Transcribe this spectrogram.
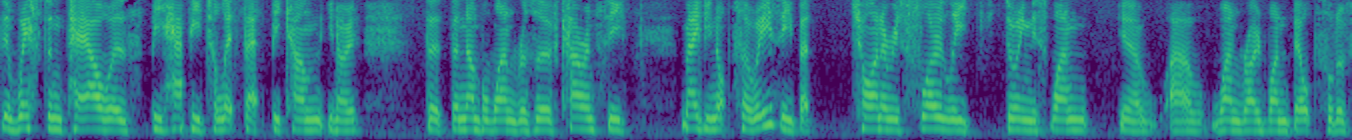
the Western powers be happy to let that become, you know, the, the number one reserve currency? Maybe not so easy, but China is slowly doing this one, you know, uh, one road, one belt sort of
